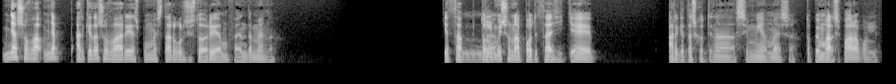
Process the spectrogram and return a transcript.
Μια, σοβα... μια αρκετά σοβαρή ας πούμε Star Wars ιστορία μου φαίνεται εμένα. Και θα Ναι. τολμήσω να πω ότι θα έχει και αρκετά σκοτεινά σημεία μέσα το οποίο μου άρεσε πάρα πολύ.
